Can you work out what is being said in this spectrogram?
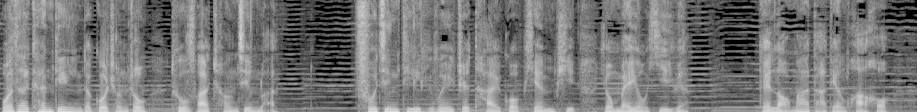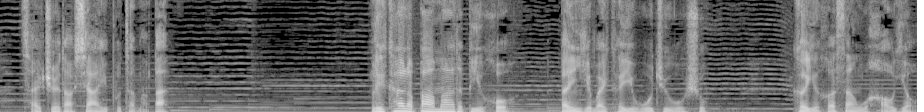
我在看电影的过程中突发肠痉挛，附近地理位置太过偏僻，又没有医院。给老妈打电话后，才知道下一步怎么办。离开了爸妈的庇护，本以为可以无拘无束，可以和三五好友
